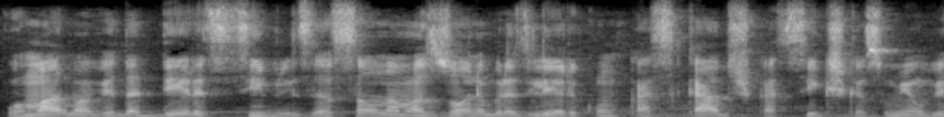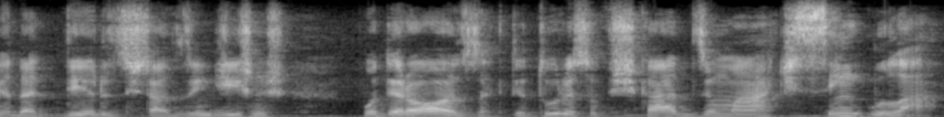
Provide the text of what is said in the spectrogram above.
Formaram uma verdadeira civilização na Amazônia brasileira com cascados caciques que assumiam verdadeiros estados indígenas, poderosos, arquiteturas sofisticadas e uma arte singular.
